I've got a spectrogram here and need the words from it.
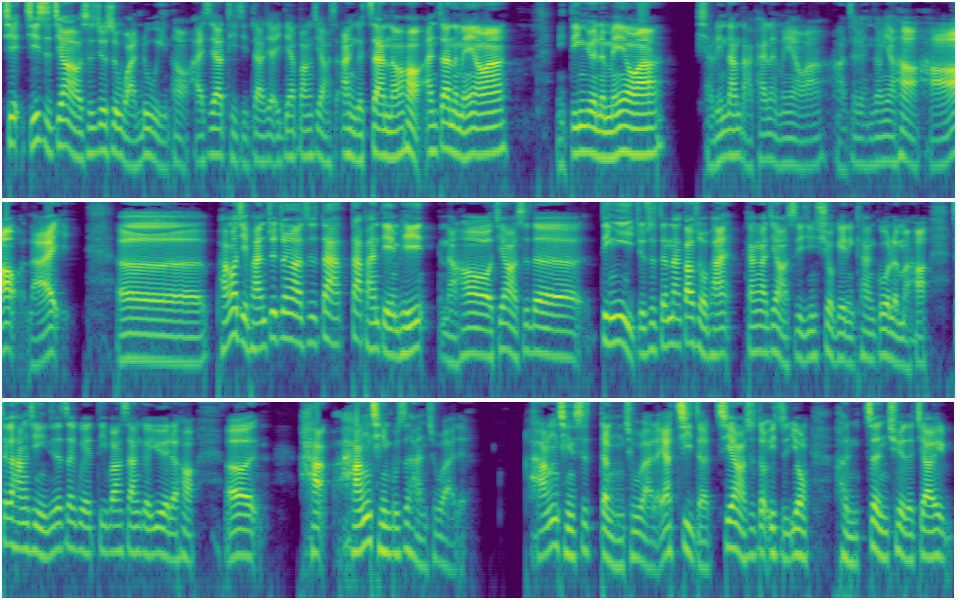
即即使姜老师就是晚录影哈，还是要提醒大家，一定要帮姜老师按个赞哦哈。按赞了没有啊？你订阅了没有啊？小铃铛打开了没有啊？好，这个很重要哈。好，来，呃，盘后解盘最重要是大大盘点评，然后金老师的定义就是震荡高手盘。刚刚金老师已经秀给你看过了嘛？哈，这个行情已经在这个地方三个月了哈。呃，行行情不是喊出来的，行情是等出来的。要记得，金老师都一直用很正确的交易。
